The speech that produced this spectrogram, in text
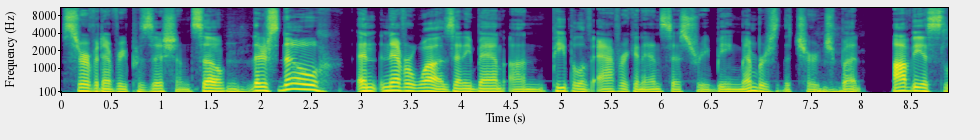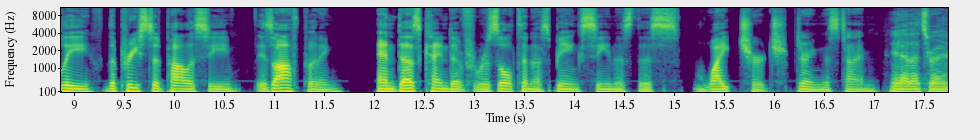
serve in every position. So Hmm. there's no and never was any ban on people of African ancestry being members of the church, Mhm. but obviously the priesthood policy is off putting and does kind of result in us being seen as this white church during this time. Yeah, that's right.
